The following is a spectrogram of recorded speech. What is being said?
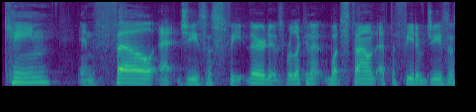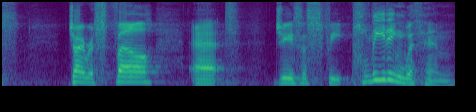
came and fell at Jesus' feet. There it is. We're looking at what's found at the feet of Jesus. Jairus fell at Jesus' feet, pleading with him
